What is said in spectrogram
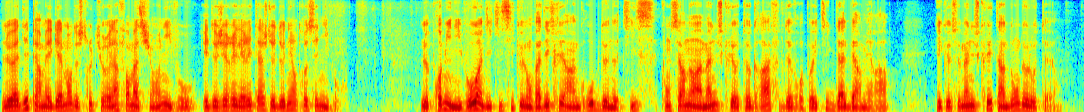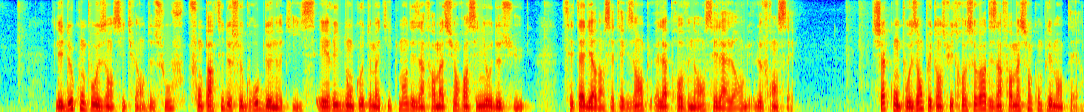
L'EAD permet également de structurer l'information en niveaux et de gérer l'héritage de données entre ces niveaux. Le premier niveau indique ici que l'on va décrire un groupe de notices concernant un manuscrit autographe d'œuvres poétiques d'Albert Mera, et que ce manuscrit est un don de l'auteur. Les deux composants situés en dessous font partie de ce groupe de notices et héritent donc automatiquement des informations renseignées au-dessus, c'est-à-dire dans cet exemple la provenance et la langue, le français. Chaque composant peut ensuite recevoir des informations complémentaires.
